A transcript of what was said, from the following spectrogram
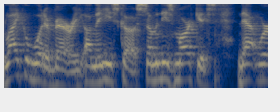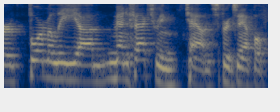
like a Waterbury on the East Coast, some of these markets that were formerly um, manufacturing towns, for example,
